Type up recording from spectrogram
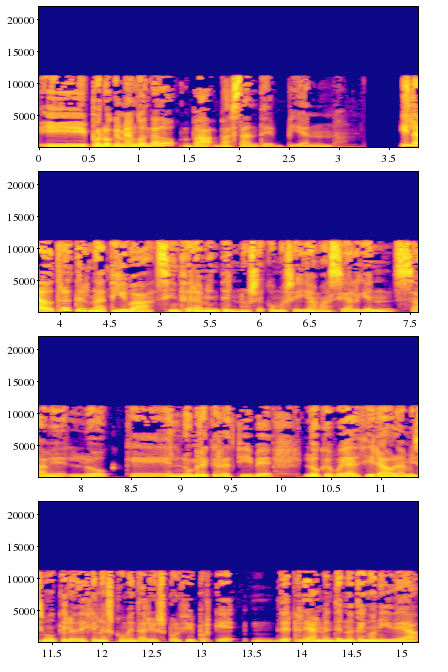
y por lo que me han contado, va bastante bien. Y la otra alternativa, sinceramente no sé cómo se llama, si alguien sabe lo que, el nombre que recibe, lo que voy a decir ahora mismo, que lo deje en los comentarios por fin, porque realmente no tengo ni idea.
